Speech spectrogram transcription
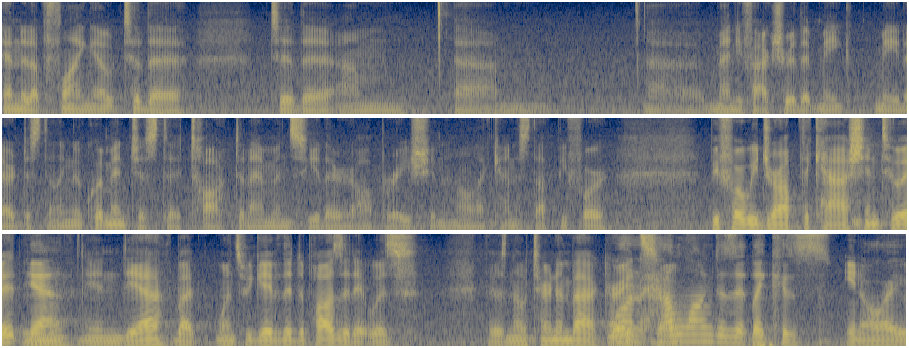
ended up flying out to the to the um, um, manufacturer that make made our distilling equipment just to talk to them and see their operation and all that kind of stuff before before we dropped the cash into it. Yeah. And, and yeah, but once we gave the deposit, it was there was no turning back, right? Well, and how long does it like? Because you know, I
